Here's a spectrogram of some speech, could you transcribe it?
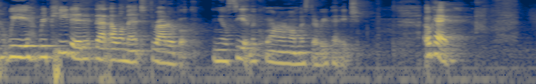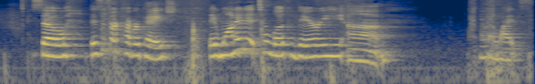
we repeated that element throughout our book. And you'll see it in the corner on almost every page. Okay, so this is our cover page. They wanted it to look very, um, I don't know why it's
